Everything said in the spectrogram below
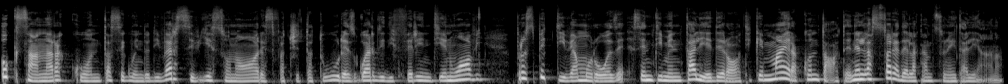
Oksana racconta, seguendo diverse vie sonore, sfaccettature, sguardi differenti e nuovi, prospettive amorose, sentimentali ed erotiche mai raccontate nella storia della canzone italiana.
